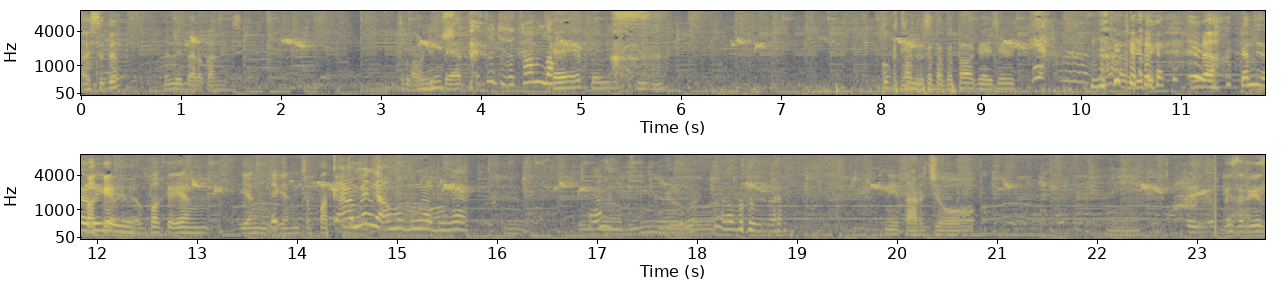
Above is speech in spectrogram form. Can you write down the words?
Ah, sudah. Nanti taruhkan musik. Itu direkam dah. Kayak Apple. Kok sambil ketawa-ketawa kayak cewek. gitu kan. Nah, Kan tidak ada pakai gitu. pakai yang yang yang cepat. Kak Amin nggak mau bunga-bunga. Nih Tarjo. Nih. Eh, serius.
